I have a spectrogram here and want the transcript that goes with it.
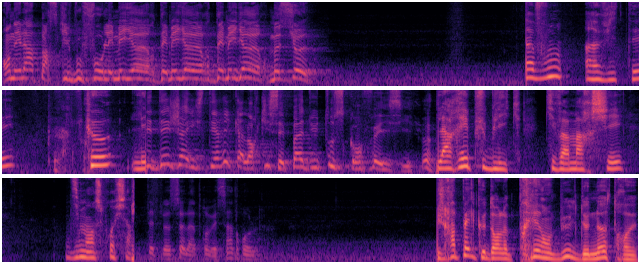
On est là parce qu'il vous faut les meilleurs, des meilleurs, des meilleurs, monsieur. Nous n'avons invité que Il est les... déjà hystérique alors qu'il sait pas du tout ce qu'on fait ici. la République qui va marcher dimanche prochain. Peut-être le seul à trouver ça drôle. Je rappelle que dans le préambule de notre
